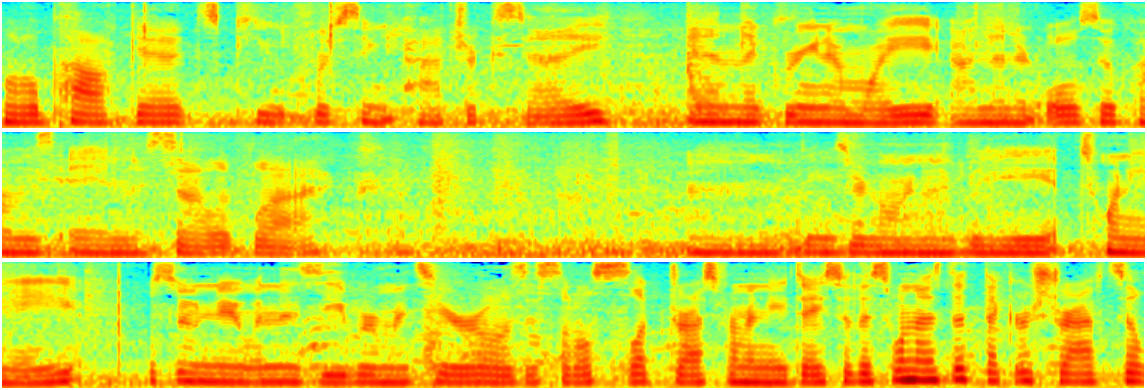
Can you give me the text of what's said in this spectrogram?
little pockets, cute for St. Patrick's Day, and the green and white. And then it also comes in solid black. These are going to be 28 also new in the zebra material is this little slip dress from a new day. So this one has the thicker strap, still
